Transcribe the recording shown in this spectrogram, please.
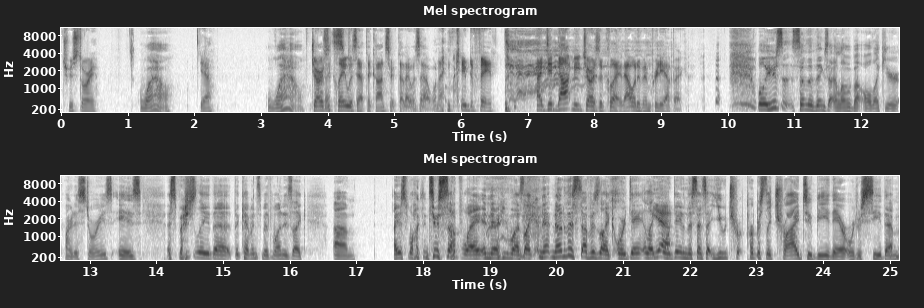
True story. wow. Yeah. Wow. Jars of Clay was at the concert that I was at when I came to faith. I did not meet Jars of Clay. That would have been pretty epic. Well, here's some of the things I love about all like your artist stories is especially the the Kevin Smith one is like um I just walked into a subway and there he was. Like n- none of this stuff is like ordained, like Yeah. ordained in the sense that you tr- purposely tried to be there or to see them.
